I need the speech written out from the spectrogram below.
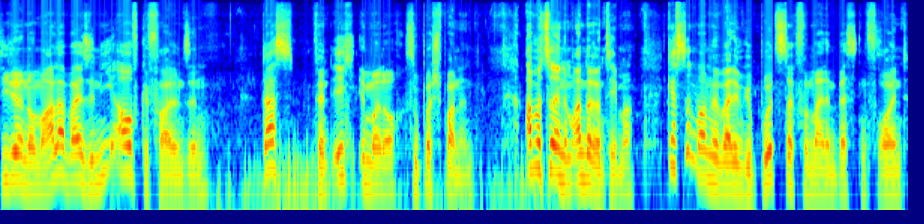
die dir normalerweise nie aufgefallen sind. Das finde ich immer noch super spannend. Aber zu einem anderen Thema. Gestern waren wir bei dem Geburtstag von meinem besten Freund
